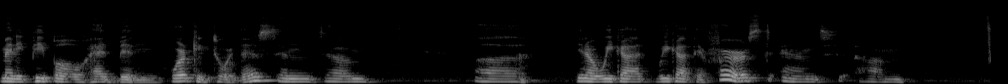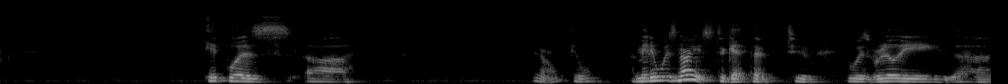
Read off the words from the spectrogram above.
many people had been working toward this and um, uh, you know we got we got there first and um, it was uh, you know it, I mean it was nice to get the to it was really uh,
